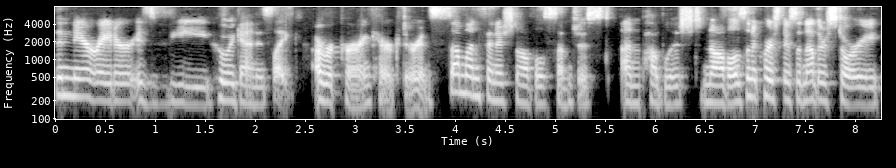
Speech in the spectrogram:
the narrator is V, who again is like a recurring character in some unfinished novels, some just unpublished novels. And of course, there's another story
